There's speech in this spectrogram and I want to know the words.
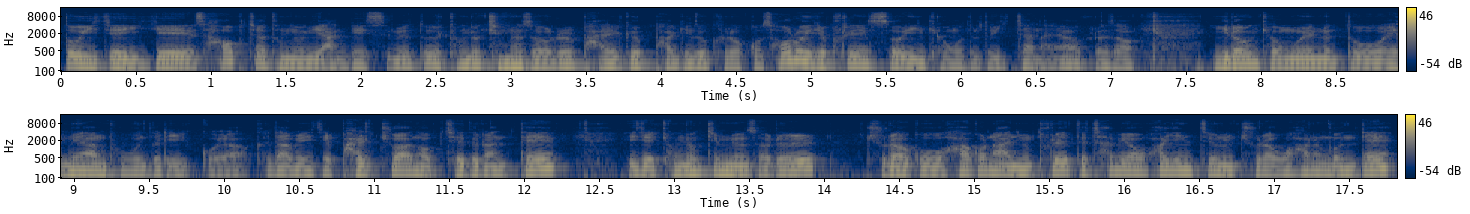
또 이제 이게 사업자 등록이 안 돼 있으면 또 경력증명서를 발급하기도 그렇고 서로 이제 프리랜서인 경우들도 있잖아요. 그래서 이런 경우에는 또 애매한 부분들이 있고요. 그 다음에 이제 발주한 업체들한테 이제 경력증명서를 주라고 하거나 아니면 프로젝트 참여 확인증을 주라고 하는 건데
